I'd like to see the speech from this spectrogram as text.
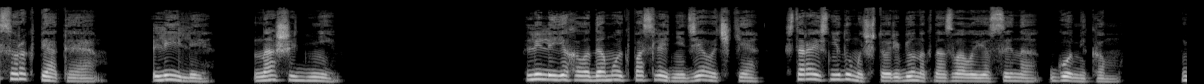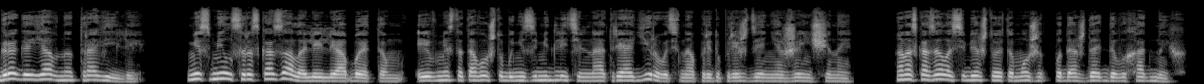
45. Лили. Наши дни. Лили ехала домой к последней девочке, стараясь не думать, что ребенок назвал ее сына Гомиком. Грега явно травили. Мисс Милс рассказала Лили об этом, и вместо того, чтобы незамедлительно отреагировать на предупреждение женщины, она сказала себе, что это может подождать до выходных.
